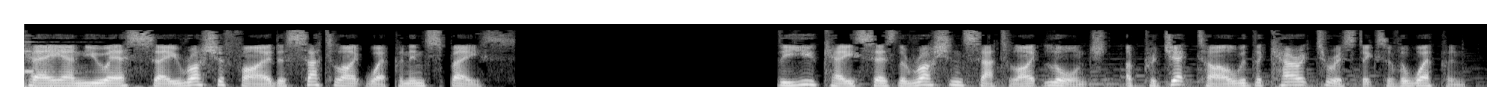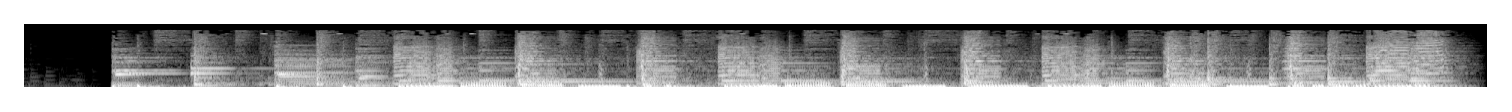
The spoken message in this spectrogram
UK and USA say Russia fired a satellite weapon in space. The UK says the Russian satellite launched a projectile with the characteristics of a weapon.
